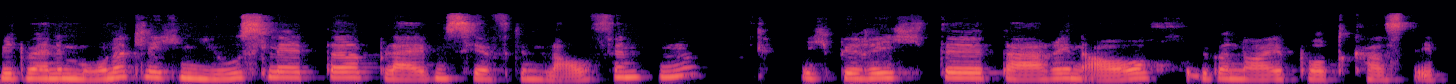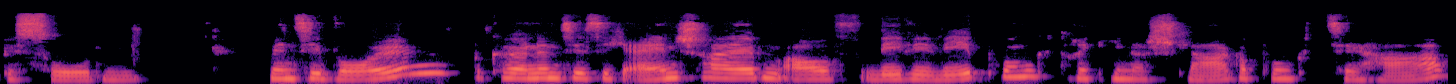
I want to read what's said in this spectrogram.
mit meinem monatlichen Newsletter bleiben Sie auf dem Laufenden. Ich berichte darin auch über neue Podcast-Episoden. Wenn Sie wollen, können Sie sich einschreiben auf www.reginaschlager.ch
